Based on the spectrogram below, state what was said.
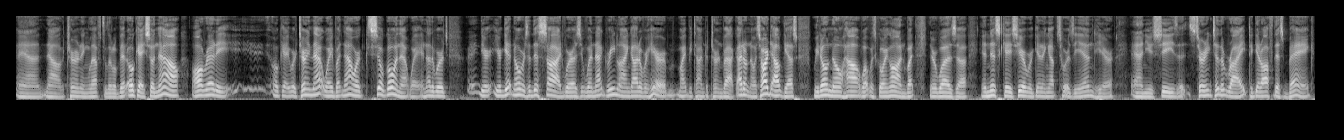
and now turning left a little bit okay so now already okay, we're turning that way, but now we're still going that way. In other words, you're, you're getting over to this side, whereas when that green line got over here, it might be time to turn back. I don't know. It's hard to outguess. We don't know how what was going on, but there was, uh, in this case here, we're getting up towards the end here, and you see that it's turning to the right to get off this bank,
